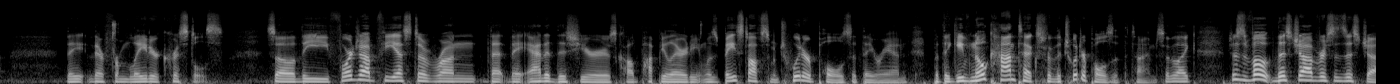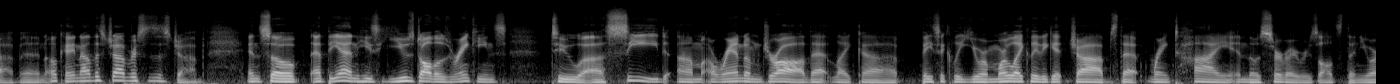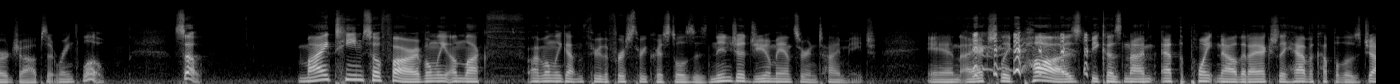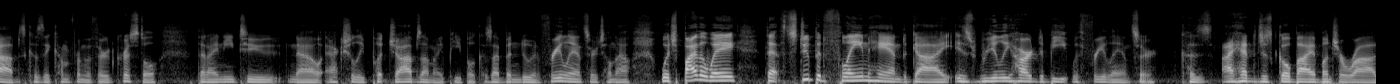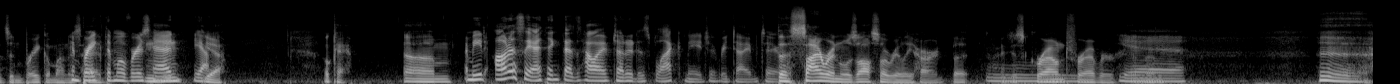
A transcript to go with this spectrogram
they they're from later crystals. So the four job Fiesta run that they added this year is called Popularity. and was based off some Twitter polls that they ran, but they gave no context for the Twitter polls at the time. So they're like, just vote this job versus this job, and okay, now this job versus this job. And so at the end, he's used all those rankings to uh, seed um, a random draw that like uh, basically you are more likely to get jobs that ranked high in those survey results than you are jobs that ranked low. So my team so far, I've only unlocked, I've only gotten through the first three crystals is Ninja, Geomancer, and Time Mage. And I actually paused because now I'm at the point now that I actually have a couple of those jobs because they come from the third crystal that I need to now actually put jobs on my people because I've been doing freelancer till now. Which, by the way, that stupid flame hand guy is really hard to beat with freelancer because I had to just go buy a bunch of rods and break them on his head. And break head. them over his head? Mhm. Yeah. Yeah. Okay. Um, I mean, honestly, I think that's how I've done it as Black Mage every time, too. The siren was also really hard, but I just ground forever. and yeah. then-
